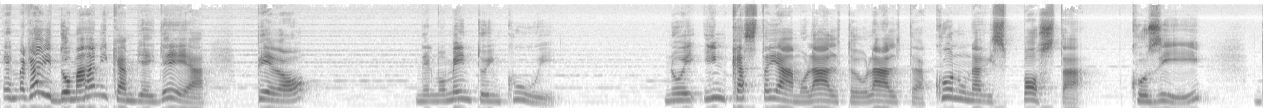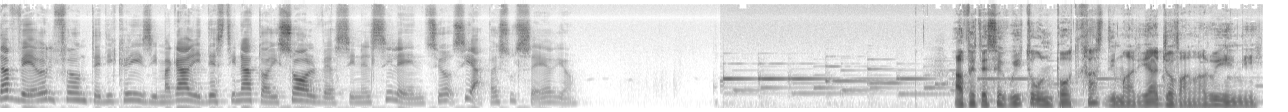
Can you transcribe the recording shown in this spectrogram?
e magari domani cambia idea, però nel momento in cui noi incastriamo l'altro o l'altra con una risposta così, davvero il fronte di crisi, magari destinato a risolversi nel silenzio, si apre sul serio. Avete seguito un podcast di Maria Giovanna Luini.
